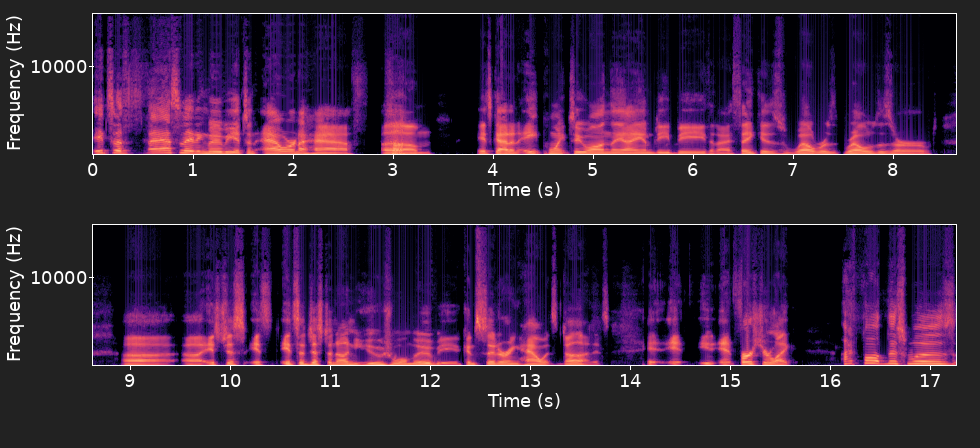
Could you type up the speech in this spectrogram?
it's a fascinating movie. It's an hour and a half. Huh. Um, it's got an 8.2 on the IMDb that I think is well well deserved. Uh, uh, it's just it's it's a, just an unusual movie considering how it's done. It's it, it, it at first you're like, I thought this was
